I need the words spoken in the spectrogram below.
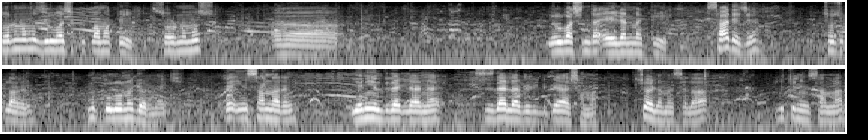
sorunumuz yılbaşı kutlamak değil. Sorunumuz eee yılbaşında eğlenmek değil. Sadece çocukların mutluluğunu görmek ve insanların yeni yıl dileklerine sizlerle birlikte yaşamak. Şöyle mesela bütün insanlar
